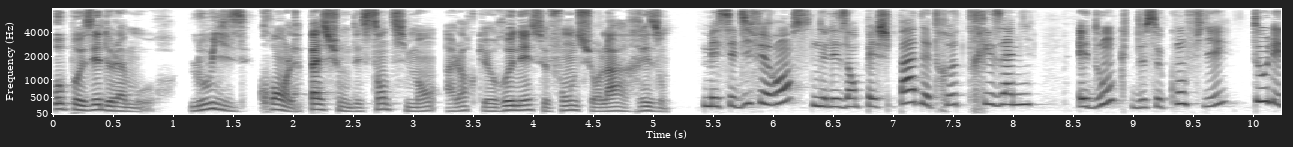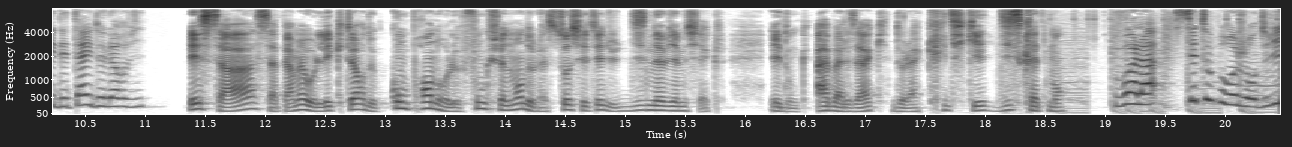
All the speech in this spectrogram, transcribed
opposée de l'amour. Louise croit en la passion des sentiments alors que René se fonde sur la raison. Mais ces différences ne les empêchent pas d'être très amis, et donc de se confier tous les détails de leur vie. Et ça, ça permet au lecteur de comprendre le fonctionnement de la société du 19e siècle, et donc à Balzac de la critiquer discrètement. Voilà, c'est tout pour aujourd'hui.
